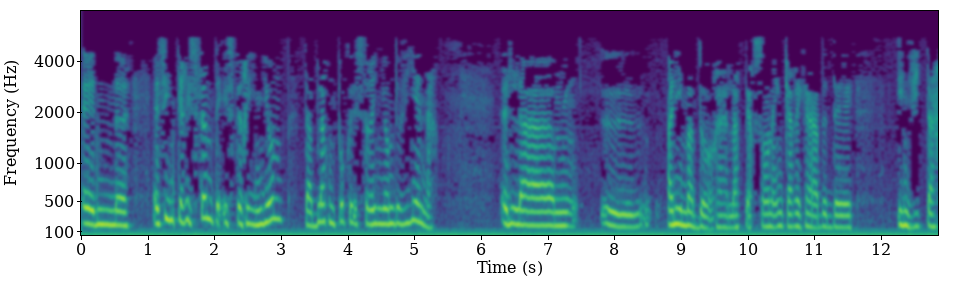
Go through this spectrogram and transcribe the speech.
en, es interesante esta reunión, de hablar un poco de esta reunión de Viena. La, uh, animadora, la persona encargada de invitar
